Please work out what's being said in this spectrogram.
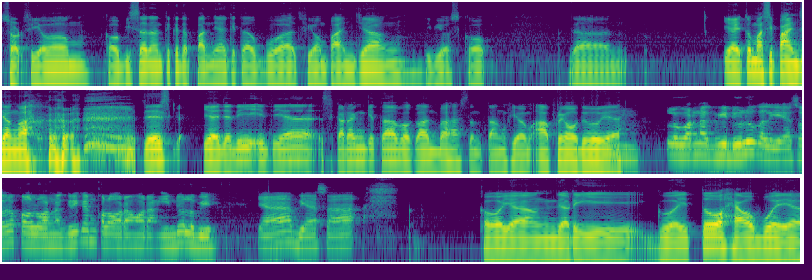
short film. Kalau bisa nanti ke depannya kita buat film panjang di bioskop. Dan ya itu masih panjang lah. jadi ya jadi intinya sekarang kita bakalan bahas tentang film April dulu ya. Hmm, luar negeri dulu kali ya. Soalnya kalau luar negeri kan kalau orang-orang Indo lebih ya biasa. Kalau yang dari gua itu Hellboy ya,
